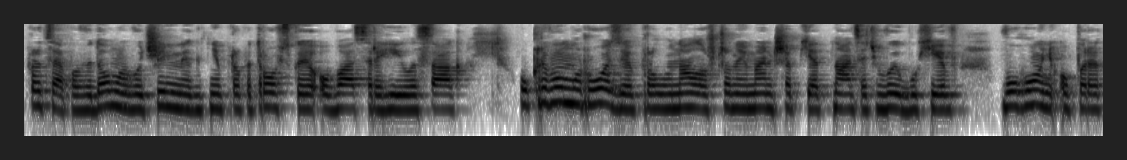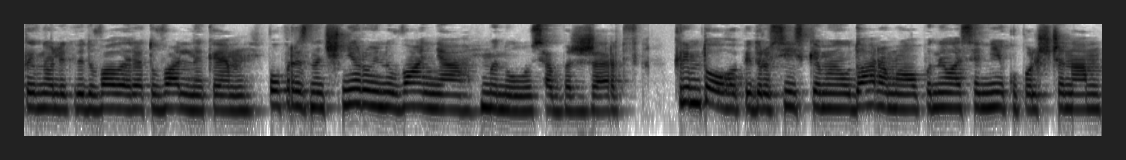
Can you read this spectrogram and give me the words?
Про це повідомив очільник Дніпропетровської ОВА Сергій Лисак. У кривому розі пролунало щонайменше 15 вибухів. Вогонь оперативно ліквідували рятувальники. Попри значні руйнування, минулося без жертв. Крім того, під російськими ударами опинилася Нікопольщина.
